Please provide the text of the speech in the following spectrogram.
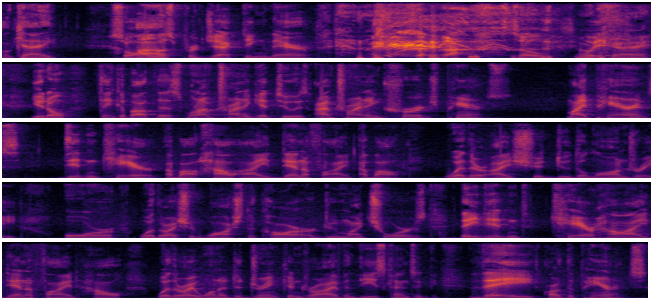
Okay? So I uh, was projecting there. so Okay. you know, think about this. What I'm trying to get to is I'm trying to encourage parents. My parents didn't care about how I identified about whether I should do the laundry or whether I should wash the car or do my chores. They didn't care how I identified how whether I wanted to drink and drive and these kinds of things. They are the parents,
